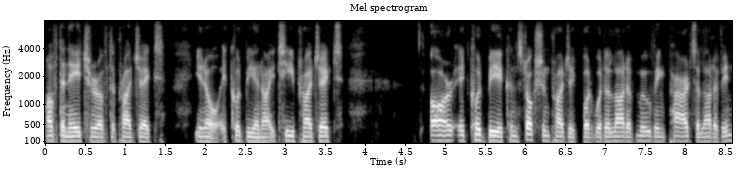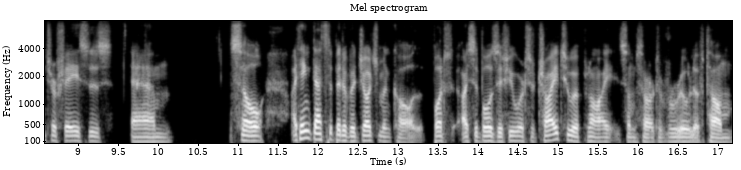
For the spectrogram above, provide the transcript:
of the nature of the project you know it could be an IT project or it could be a construction project but with a lot of moving parts a lot of interfaces um, so I think that's a bit of a judgment call. But I suppose if you were to try to apply some sort of rule of thumb,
